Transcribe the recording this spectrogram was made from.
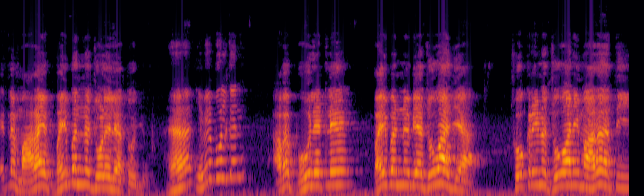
એટલે મારા એક ભાઈબંધને જોડે લેતો ગયો. હે? એવી ભૂલ કરી? હવે ભૂલ એટલે ભાઈબંધને બે જોવા ગયા. છોકરીને જોવાની મારે હતી.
